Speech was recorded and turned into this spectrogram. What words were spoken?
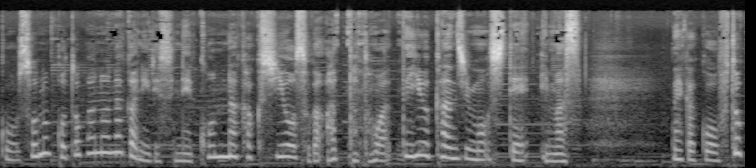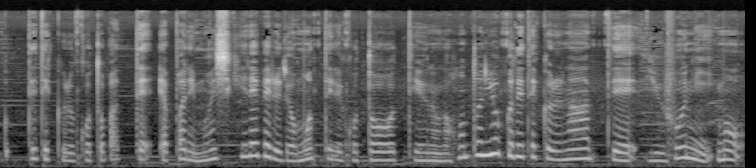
こうその言葉の中にですねこんな隠し要素があったとはっていう感じもしています。なんかこう太く出てくる言葉ってやっぱり無意識レベルで思ってることっていうのが本当によく出てくるなっていうふうにも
